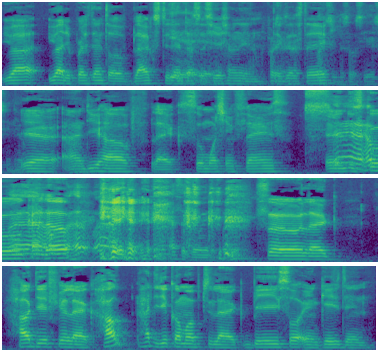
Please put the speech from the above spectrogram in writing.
you are you are the president of Black Student Yeah, yeah, Association yeah. in Texas of Tech. Black Student Association. yeah. Yeah, and you have like so much influence in Yeah, the school, kind of. That's a good way to put it. So like, how do you feel like how how did you come up to like be so engaged in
